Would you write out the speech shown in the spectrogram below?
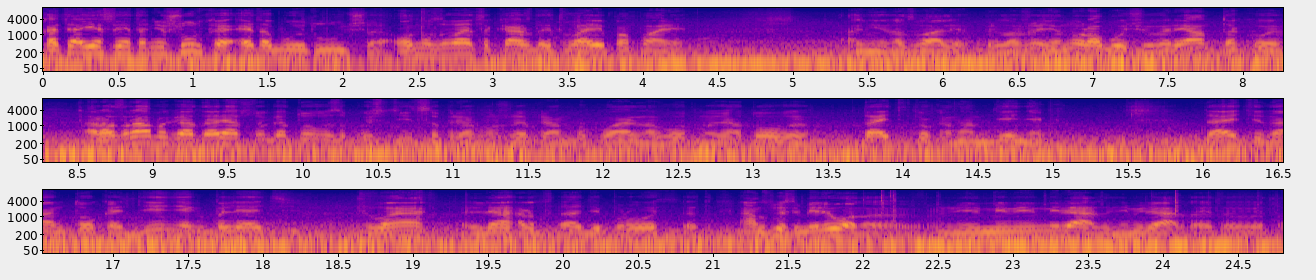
Хотя, если это не шутка, это будет лучше. Он называется «Каждой твари по паре». Они назвали приложение, ну, рабочий вариант такой. Разрабы говорят, что готовы запуститься прям уже, прям буквально. Вот мы готовы. Дайте только нам денег. Дайте нам только денег, блядь. Два миллиарда они просят. А, ну в смысле миллиона. Не, не, не миллиарда, не миллиарда. Это, это.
